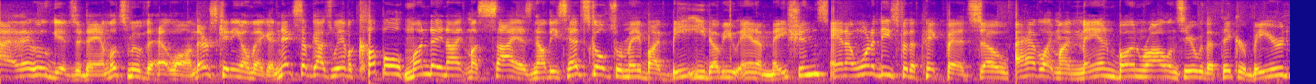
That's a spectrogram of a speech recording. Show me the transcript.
Who gives a damn? Let's move the hell on. There's Kenny Omega. Next up, guys, we have a couple Monday Night Messiahs. Now, these head sculpts were made by BEW Animations, and I wanted these for the pick fed. So, I have like my man Bun Rollins here with a thicker beard,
